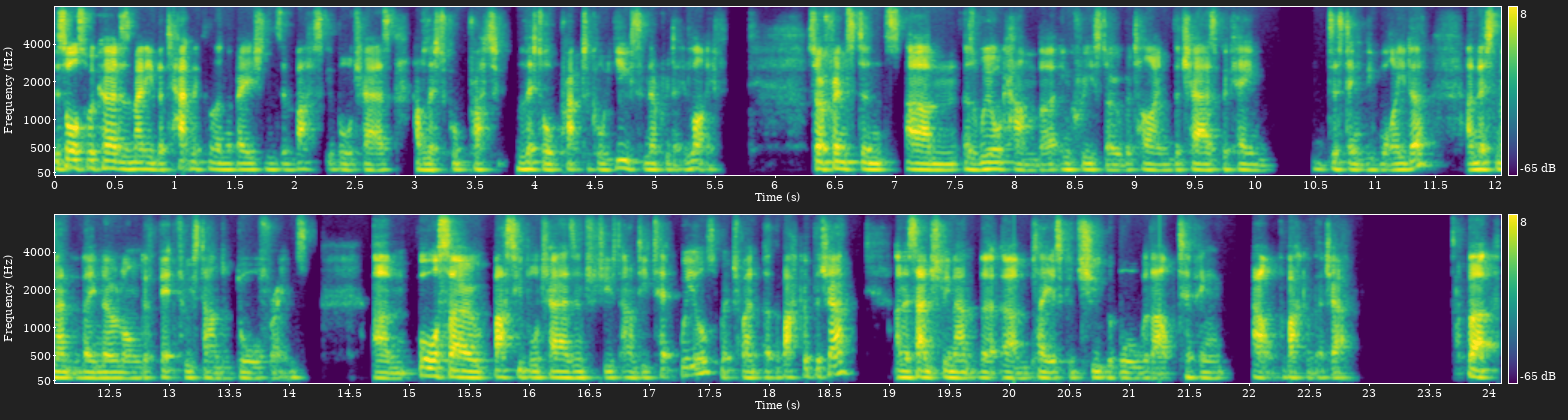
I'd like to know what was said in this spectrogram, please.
This also occurred as many of the technical innovations in basketball chairs have little, little practical use in everyday life. So for instance, um, as wheel camber increased over time, the chairs became distinctly wider, and this meant that they no longer fit through standard door frames. Um, also, basketball chairs introduced anti-tip wheels, which went at the back of the chair, and essentially meant that um, players could shoot the ball without tipping out the back of their chair. But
